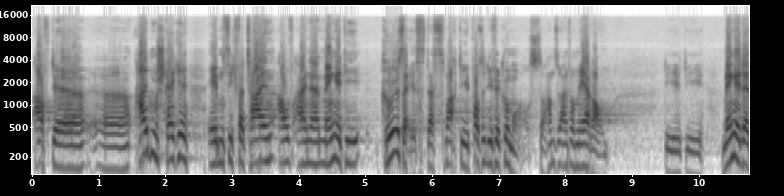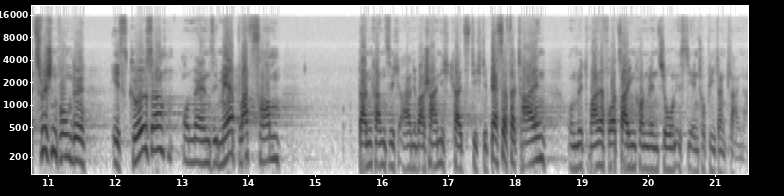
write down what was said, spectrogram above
auf der äh, halben Strecke eben sich verteilen auf eine Menge, die größer ist. Das macht die positive Krümmung aus. So haben Sie einfach mehr Raum. Die, die Menge der Zwischenpunkte ist größer und wenn Sie mehr Platz haben, dann kann sich eine Wahrscheinlichkeitsdichte besser verteilen und mit meiner Vorzeichenkonvention ist die Entropie dann kleiner.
